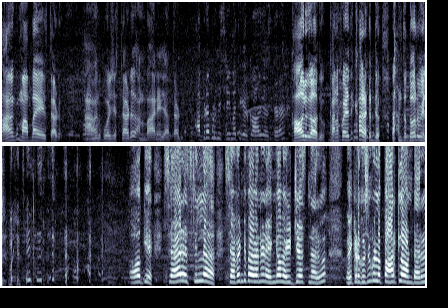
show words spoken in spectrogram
ఆమెకు మా అబ్బాయి ఇస్తాడు. ఆమెను పోషిస్తాడు ఆయన బాగానే చేస్తాడు. అప్పుడప్పుడు మీ శ్రీమతి గారు కాల్ చేస్తారా? కాలు కాదు. కనపడితే కలగద్దు అంత దూరం వెళ్ళిపోయింది. Okay. Sir still seventy five hundred ఎంగా వెయిట్ చేస్తున్నారు. ఇక్కడ గుజరగుళ్ళ పార్క్లో ఉంటారు.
